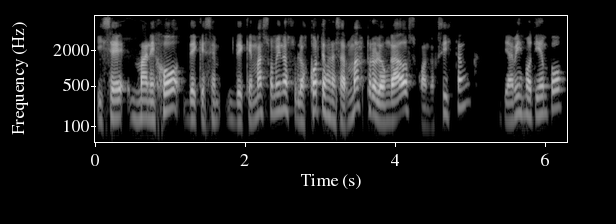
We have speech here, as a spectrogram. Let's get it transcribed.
y se manejó de que, de que más o menos los cortes van a ser más prolongados cuando existan y al mismo tiempo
